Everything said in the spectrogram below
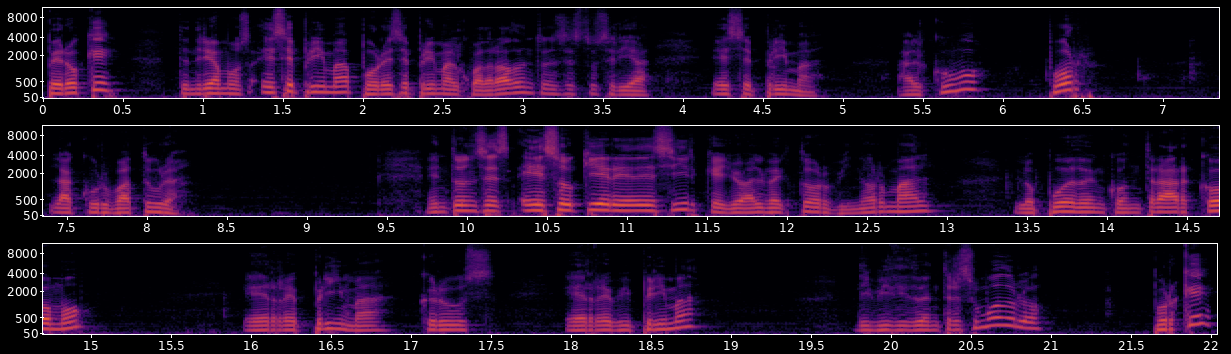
pero ¿qué? tendríamos S' por S' al cuadrado, entonces esto sería S' al cubo por la curvatura. Entonces eso quiere decir que yo al vector binormal lo puedo encontrar como R' cruz R dividido entre su módulo. ¿Por qué?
